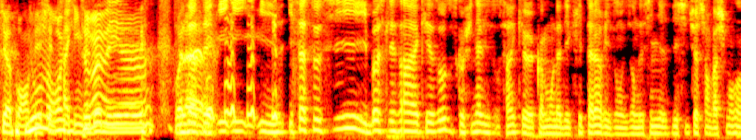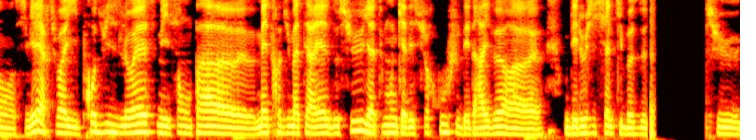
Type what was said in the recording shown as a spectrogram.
tu vois, pour Nous, empêcher on le tracking des données. rien. C'est Voilà. ça, c'est, ils, ils, ils- ils s'associent, ils bossent les uns avec les autres, parce qu'au final, ils ont, c'est vrai que, comme on l'a décrit tout à l'heure, ils ont, ils ont des, signes- des situations vachement similaires, tu vois, ils produisent l'OS, mais ils sont pas euh, maîtres du matériel dessus, il y a tout le monde qui a des surcouches ou des drivers, euh, ou des logiciels qui bossent dessus,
